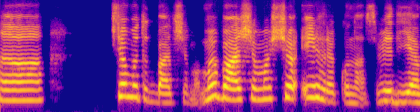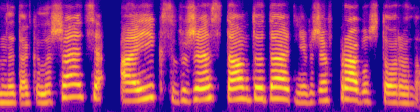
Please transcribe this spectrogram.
Е, Що ми тут бачимо? Ми бачимо, що y у нас від'ємний так і лишається, а x вже став додатній, вже в праву сторону.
